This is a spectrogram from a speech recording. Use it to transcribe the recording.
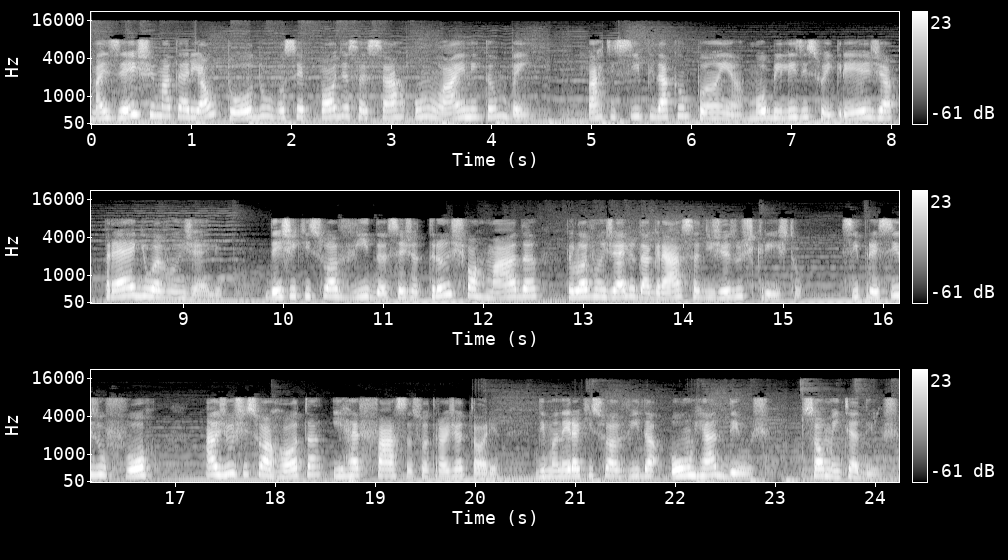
Mas este material todo você pode acessar online também. Participe da campanha, mobilize sua igreja, pregue o Evangelho. Deixe que sua vida seja transformada pelo Evangelho da graça de Jesus Cristo. Se preciso for, ajuste sua rota e refaça sua trajetória, de maneira que sua vida honre a Deus, somente a Deus.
